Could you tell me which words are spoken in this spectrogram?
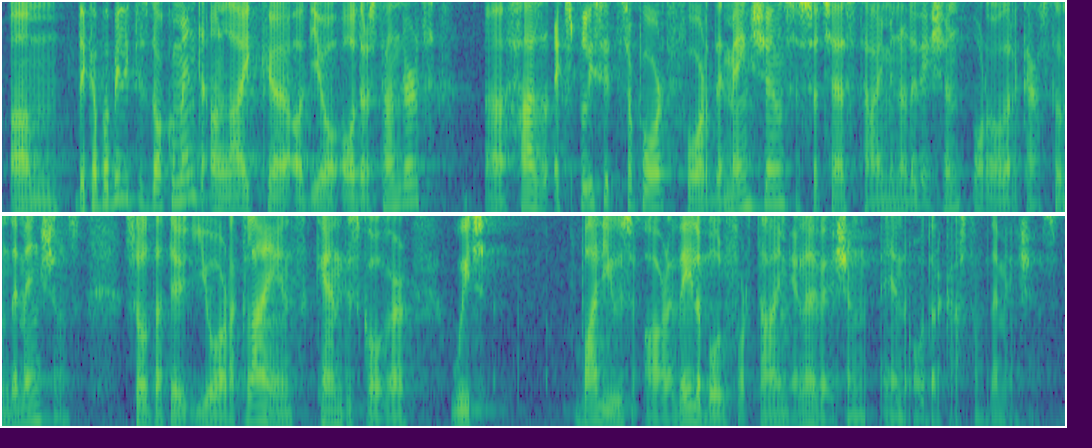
Um, the capabilities document, unlike uh, other standards, uh, has explicit support for dimensions such as time and elevation or other custom dimensions, so that uh, your clients can discover which values are available for time elevation and other custom dimensions.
